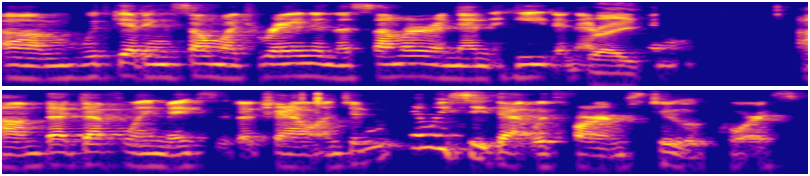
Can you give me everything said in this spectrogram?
um, with getting so much rain in the summer and then the heat and everything. Right um, that definitely makes it a challenge. And, and we see that with farms too, of course.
